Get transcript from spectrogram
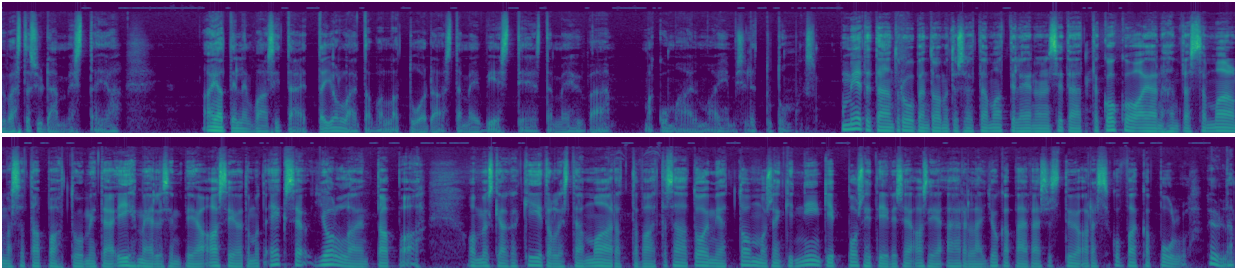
hyvästä sydämestä ja ajatellen vaan sitä, että jollain tavalla tuodaan sitä meidän viestiä ja sitä meidän hyvää makumaailmaa ihmisille tutummaksi. Kun mietitään Truupen toimitusjohtaja Matti Leinonen sitä, että koko ajanhan tässä maailmassa tapahtuu mitä ihmeellisimpiä asioita, mutta eikö se jollain tapaa on myöskin aika kiitollista ja maadottavaa, että saa toimia tuommoisenkin niinkin positiivisen asian äärellä jokapäiväisessä työaressa kuin vaikka pulla? Kyllä.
